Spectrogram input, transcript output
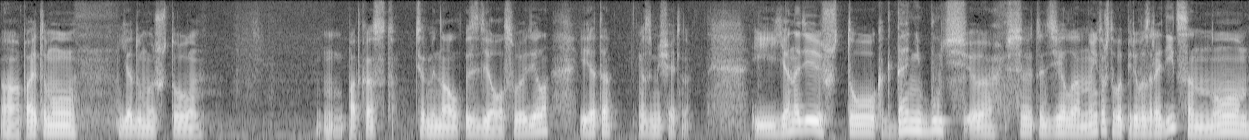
А, поэтому я думаю, что подкаст «Терминал» сделал свое дело, и это замечательно. И я надеюсь, что когда-нибудь э, все это дело, ну не то чтобы перевозродиться, но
